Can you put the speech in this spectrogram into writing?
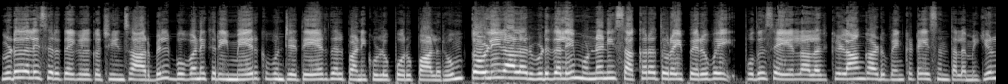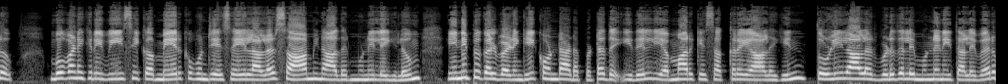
விடுதலை சிறுத்தைகள் கட்சியின் சார்பில் புவனகிரி மேற்கு ஒன்றிய தேர்தல் பணிக்குழு பொறுப்பாளரும் தொழிலாளர் விடுதலை முன்னணி சக்கரத்துறை பெருவை பொதுச் செயலாளர் கிளாங்காடு வெங்கடேசன் தலைமையிலும் புவனகிரி விசிக மேற்கு ஒன்றிய செயலாளர் சாமிநாதன் முன்னிலையிலும் இனிப்புகள் வழங்கி கொண்டாடப்பட்டது. இதில் எம்ஆர்கே சர்க்கரை ஆலையின் தொழிலாளர் விடுதலை முன்னணி தலைவர்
